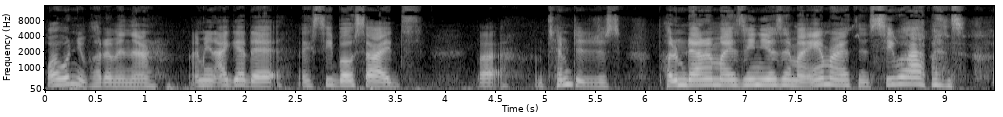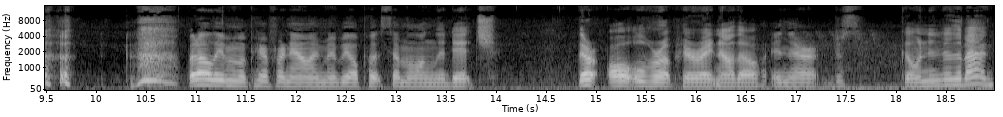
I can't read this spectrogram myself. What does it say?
why wouldn't you put them in there? I mean, I get it. I see both sides, but I'm tempted to just put them down in my zinnias and my amaranth and see what happens. but I'll leave them up here for now and maybe I'll put some along the ditch. They're all over up here right now though and they're just going into the bag.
